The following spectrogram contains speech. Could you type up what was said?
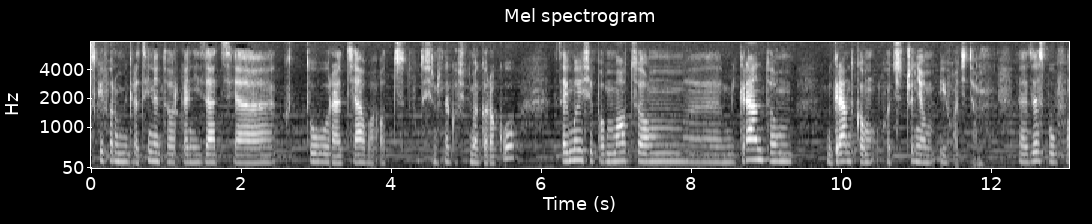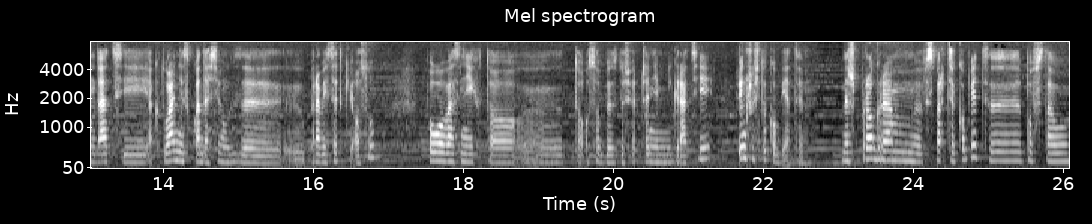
Polskie Forum Migracyjne to organizacja, która działa od 2007 roku. Zajmuje się pomocą e, migrantom, migrantkom, uchodźczyniom i uchodźcom. E, Zespół fundacji aktualnie składa się z e, prawie setki osób. Połowa z nich to, to osoby z doświadczeniem migracji, większość to kobiety. Nasz program wsparcia kobiet powstał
